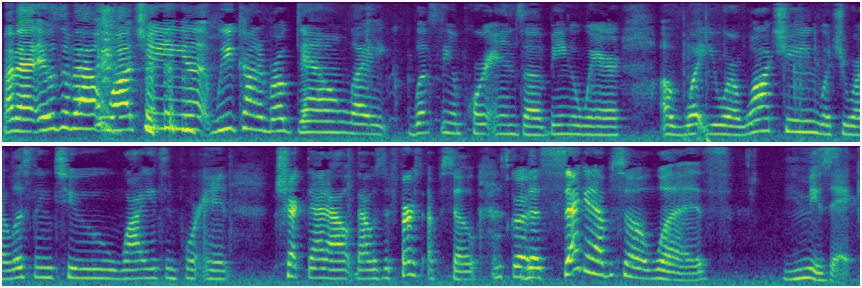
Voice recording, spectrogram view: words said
My bad. It was about watching. uh, we kind of broke down like what's the importance of being aware of what you are watching, what you are listening to, why it's important. Check that out. That was the first episode. It was good. The second episode was music.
